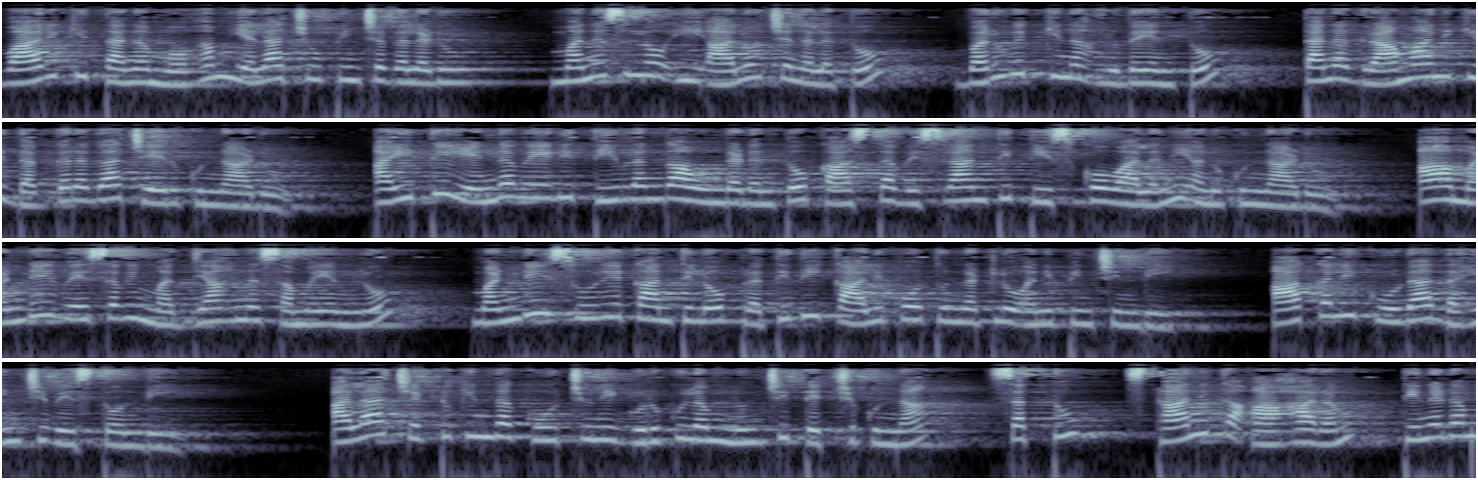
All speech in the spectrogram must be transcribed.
వారికి తన మొహం ఎలా చూపించగలడు? మనసులో ఈ ఆలోచనలతో బరువెక్కిన హృదయంతో తన గ్రామానికి దగ్గరగా చేరుకున్నాడు. అయితే ఎండవేడి తీవ్రంగా ఉండడంతో కాస్త విశ్రాంతి తీసుకోవాలని అనుకున్నాడు. ఆ మండే వేసవి మధ్యాహ్న సమయంలో మండే సూర్యకాంతిలో ప్రతిదీ కాలిపోతున్నట్లు అనిపించింది. ఆకలి కూడా దహించివేస్తోంది అలా చెట్టు కింద కూర్చుని గురుకులం నుంచి తెచ్చుకున్న సత్తు స్థానిక ఆహారం తినడం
